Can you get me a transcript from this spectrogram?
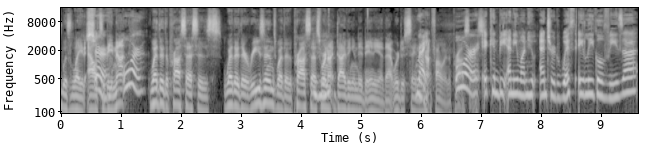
was laid out to be. Not Or- Mm-hmm. whether the process is whether there are reasons, whether the process. We're not diving into any of that. We're just saying they're not following the process. Or it can be anyone who entered with a legal visa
